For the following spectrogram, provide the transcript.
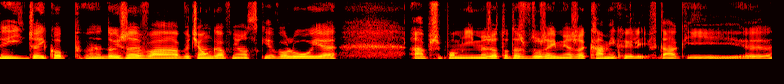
I Jacob dojrzewa, wyciąga wnioski, ewoluuje, a przypomnijmy, że to też w dużej mierze comic relief, tak? I yy,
